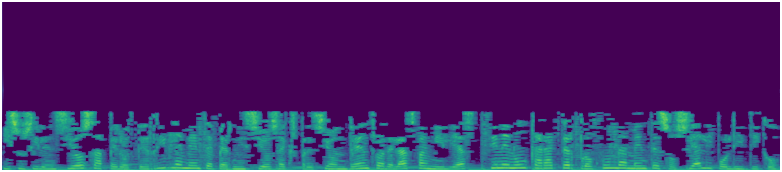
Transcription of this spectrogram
y su silenciosa pero terriblemente perniciosa expresión dentro de las familias tienen un carácter profundamente social y político,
